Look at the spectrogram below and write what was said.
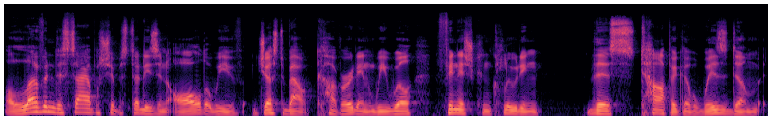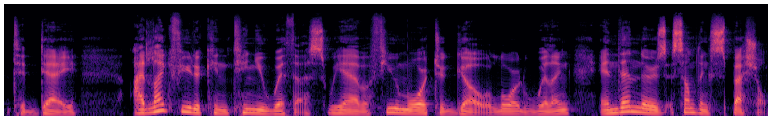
11 discipleship studies in all that we've just about covered, and we will finish concluding this topic of wisdom today. I'd like for you to continue with us. We have a few more to go, Lord willing, and then there's something special.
